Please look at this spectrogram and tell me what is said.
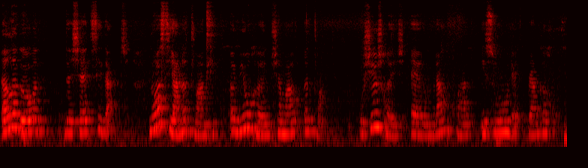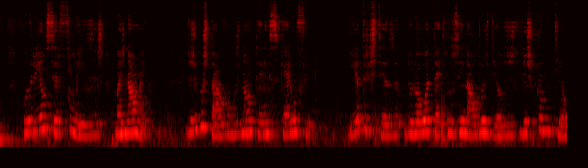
A Lagoa das Sete Cidades. No Oceano Atlântico havia um reino chamado Atlântico. Os seus reis eram Branco Pardo e sua mulher, Branca Rosa. Poderiam ser felizes, mas não eram. Desgostavam-os não terem sequer um filho. E a tristeza durou até que o sinal dos deuses lhes prometeu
